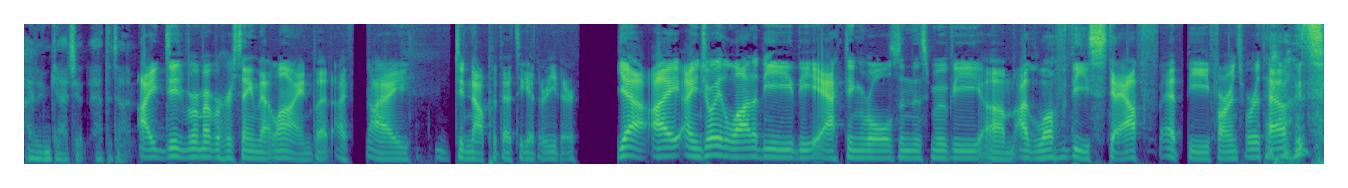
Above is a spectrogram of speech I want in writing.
I didn't catch it at the time. I did remember her saying that line, but I I did not put that together either. Yeah, I, I enjoyed a lot of the the acting roles in this movie. Um, I love the staff at the Farnsworth house.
